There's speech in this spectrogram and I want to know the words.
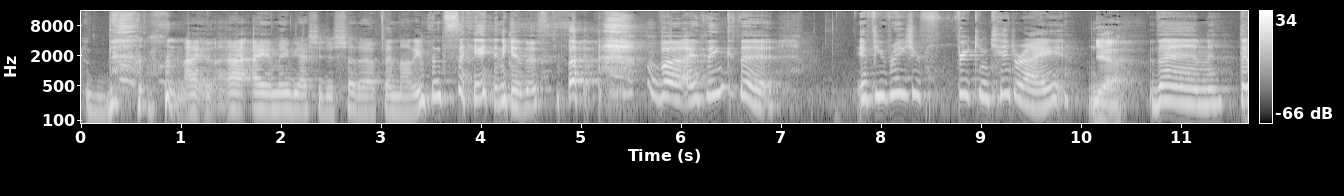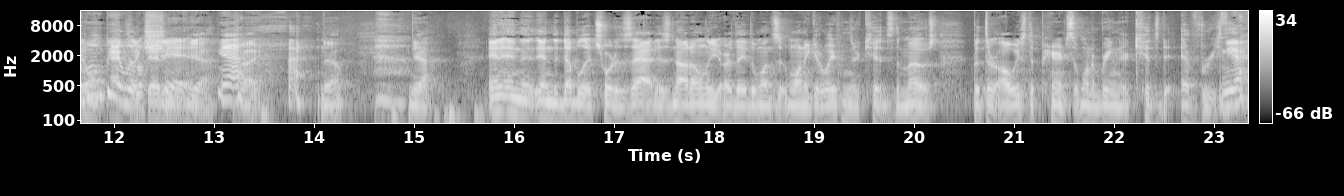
I, I, I maybe I should just shut up and not even say any of this, but but I think that if you raise your freaking kid right, Yeah. then they, won't, be a little like shit. any- yeah, yeah, right. yeah, yeah. And and the, and the double edged sword is that is not only are they the ones that want to get away from their kids the most, but they're always the parents that want to bring their kids to everything. yeah.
